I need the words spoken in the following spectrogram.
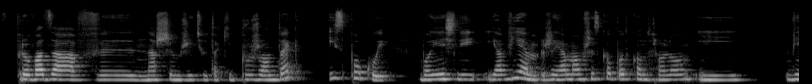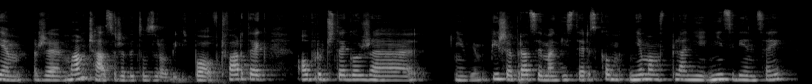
wprowadza w naszym życiu taki porządek i spokój, bo jeśli ja wiem, że ja mam wszystko pod kontrolą i wiem, że mam czas, żeby to zrobić, bo w czwartek oprócz tego, że nie wiem, piszę pracę magisterską, nie mam w planie nic więcej,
